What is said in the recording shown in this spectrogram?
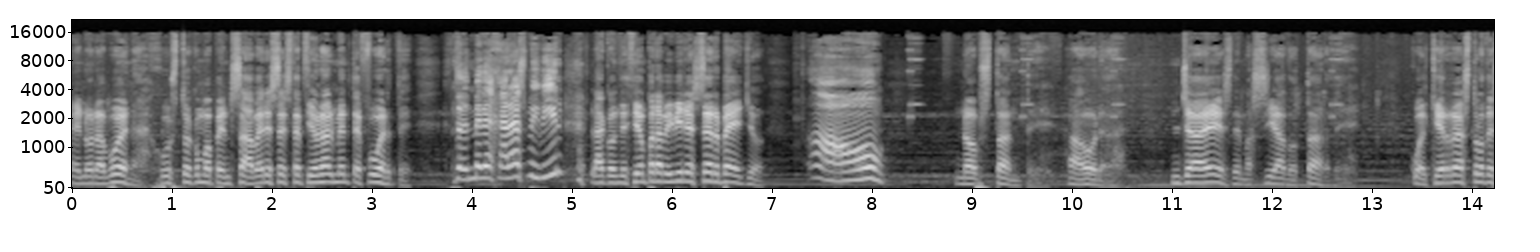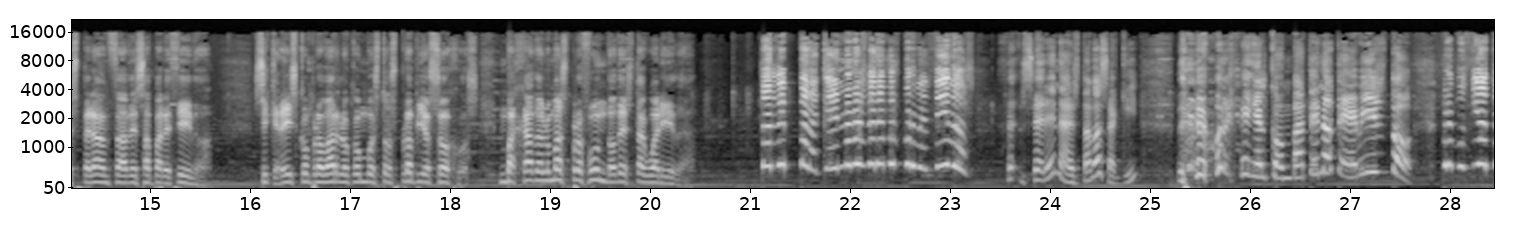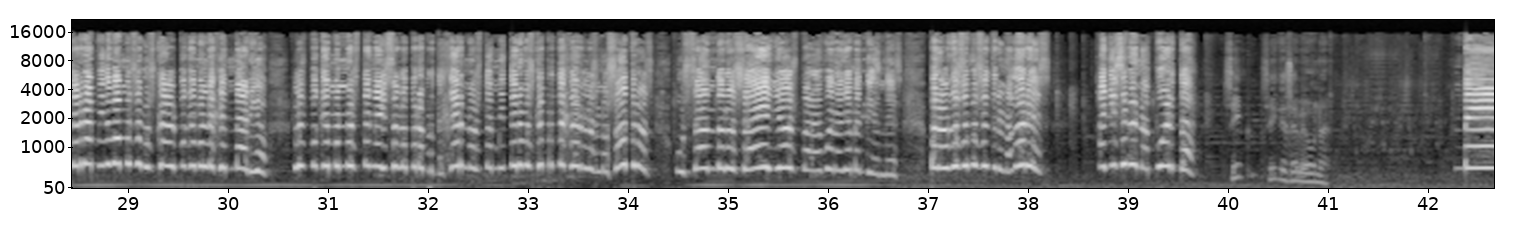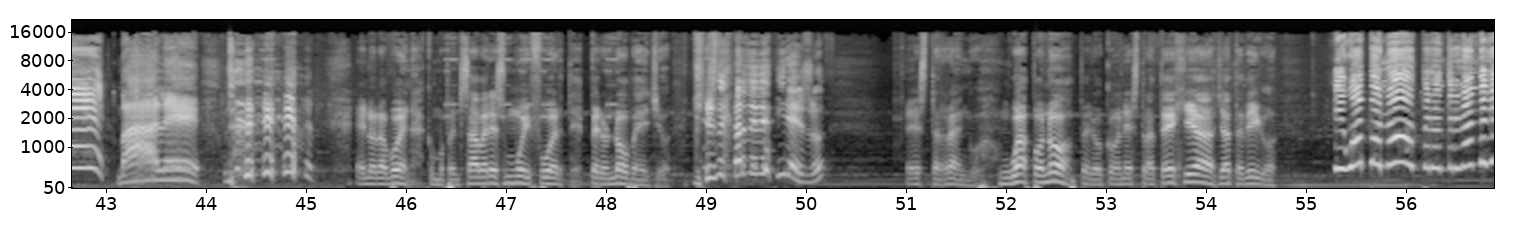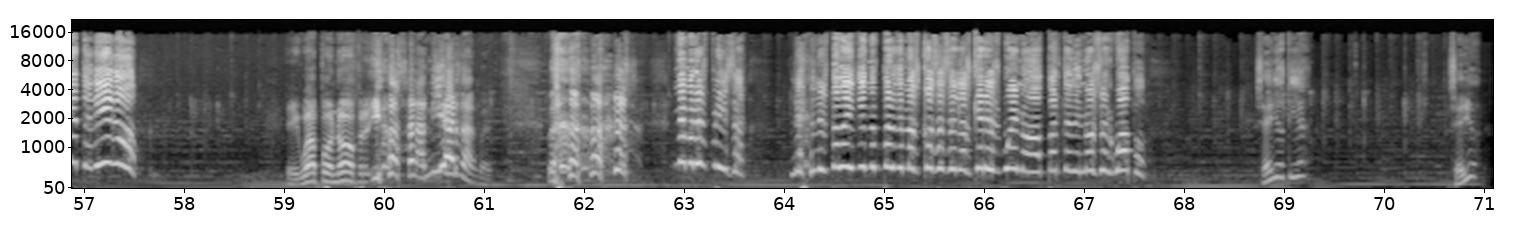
Enhorabuena, justo como pensaba, eres excepcionalmente fuerte. Entonces, ¿me dejarás vivir? La condición para vivir es ser bello. Oh. No obstante, ahora ya es demasiado tarde. Cualquier rastro de esperanza ha desaparecido. Si queréis comprobarlo con vuestros propios ojos, bajad a lo más profundo de esta guarida. ¿Tarde para qué? No nos daremos por vencidos. Serena, ¿estabas aquí? Porque en el combate no te he visto. Prepuciote, rápido, Para algo somos entrenadores. Allí se ve una puerta. Sí, sí que se ve una. ¡Ve! ¡Vale! Enhorabuena, como pensaba eres muy fuerte, pero no bello. ¿Quieres dejar de decir eso? Este rango. Guapo no, pero con estrategia ya te digo. Y guapo no, pero entrenando ya te digo. Y guapo no, pero... ¡Ibas a la mierda! ¿Serio, tía? ¿Serio?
